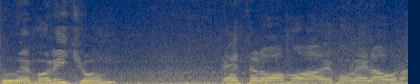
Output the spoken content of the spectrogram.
Tu demolition. Este lo vamos a demoler ahora.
